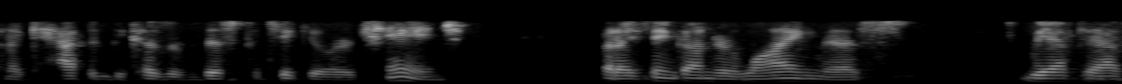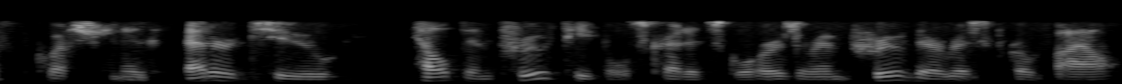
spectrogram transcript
going to happen because of this particular change, but I think underlying this, we have to ask the question is it better to help improve people's credit scores or improve their risk profile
